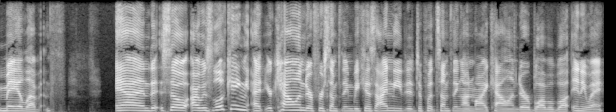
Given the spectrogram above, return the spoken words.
May 11th. And so I was looking at your calendar for something because I needed to put something on my calendar, blah, blah, blah. Anyway,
